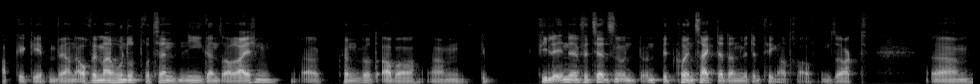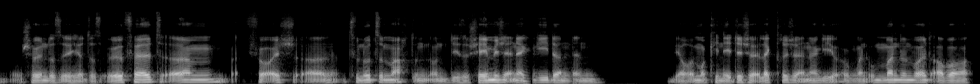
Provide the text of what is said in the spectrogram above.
abgegeben werden. Auch wenn man 100 Prozent nie ganz erreichen äh, können wird, aber ähm, gibt viele Ineffizienzen und, und Bitcoin zeigt ja dann mit dem Finger drauf und sagt, ähm, schön, dass ihr hier das Ölfeld ähm, für euch äh, zunutze macht und, und diese chemische Energie dann in wie auch immer, kinetische, elektrische Energie irgendwann umwandeln wollt, aber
